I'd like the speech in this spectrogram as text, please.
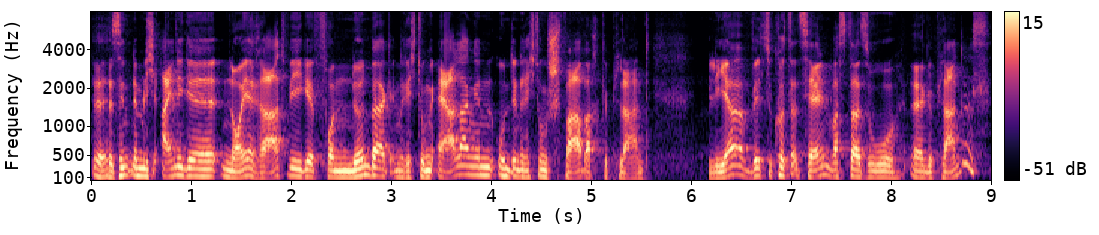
äh, sind nämlich einige neue Radwege von Nürnberg in Richtung Erlangen und in Richtung Schwabach geplant. Lea, willst du kurz erzählen, was da so äh, geplant ist?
